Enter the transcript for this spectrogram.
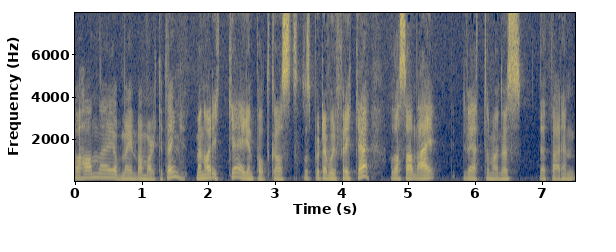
Og han eh, jobber med inbound marketing, men har ikke egen podkast. Så spurte jeg hvorfor ikke, og da sa han nei, du vet Tor Magnus, dette er en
